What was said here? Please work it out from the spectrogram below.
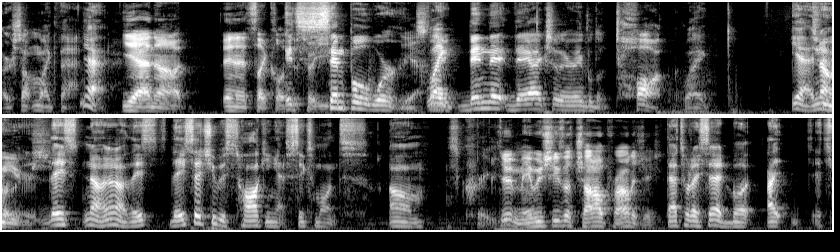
or something like that. Yeah. Yeah, no, and it's like close It's to a simple words. Yeah. Like, then they, they actually are able to talk. Like Yeah, Two no, years. they no no no they they said she was talking at six months. Um, it's crazy. Dude, maybe she's a child prodigy. that's what I said, but I it's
